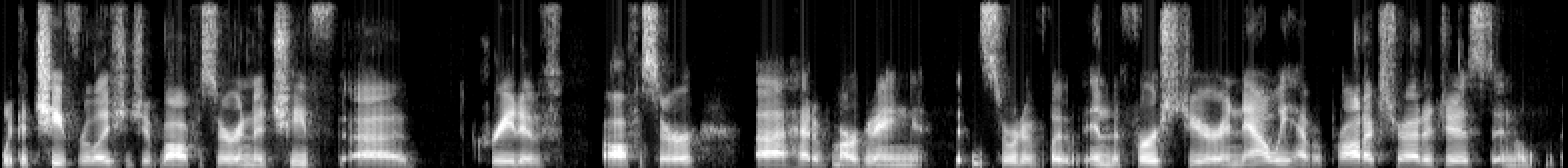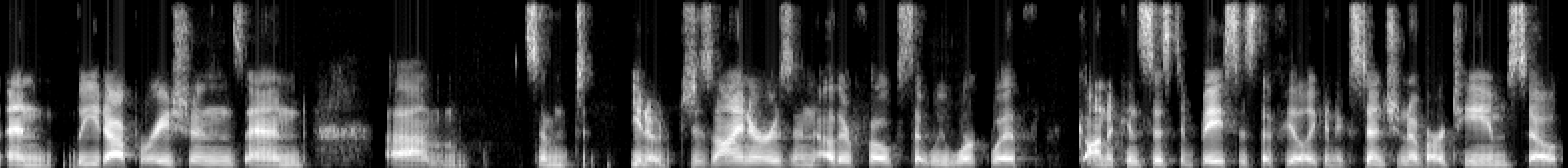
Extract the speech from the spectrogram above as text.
like a chief relationship officer and a chief uh, creative officer uh, head of marketing sort of in the first year, and now we have a product strategist and and lead operations and um, some you know designers and other folks that we work with on a consistent basis that feel like an extension of our team. So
